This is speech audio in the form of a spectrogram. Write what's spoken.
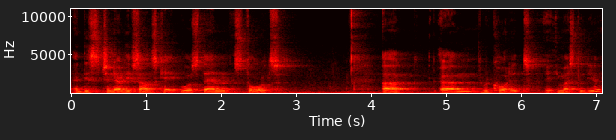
And this generative soundscape was then stored, uh, um, recorded in my studio.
